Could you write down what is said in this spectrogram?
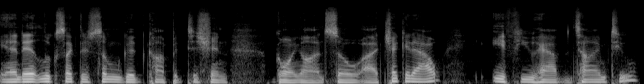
and it looks like there's some good competition going on. So uh, check it out if you have the time to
